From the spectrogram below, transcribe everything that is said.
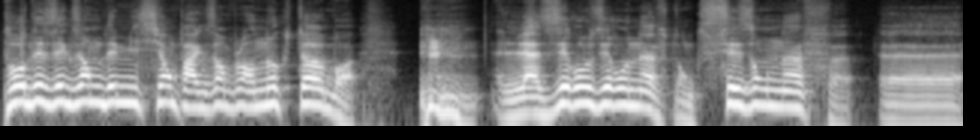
Pour des exemples d'émissions, par exemple en octobre, la 009, donc saison 9, euh,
